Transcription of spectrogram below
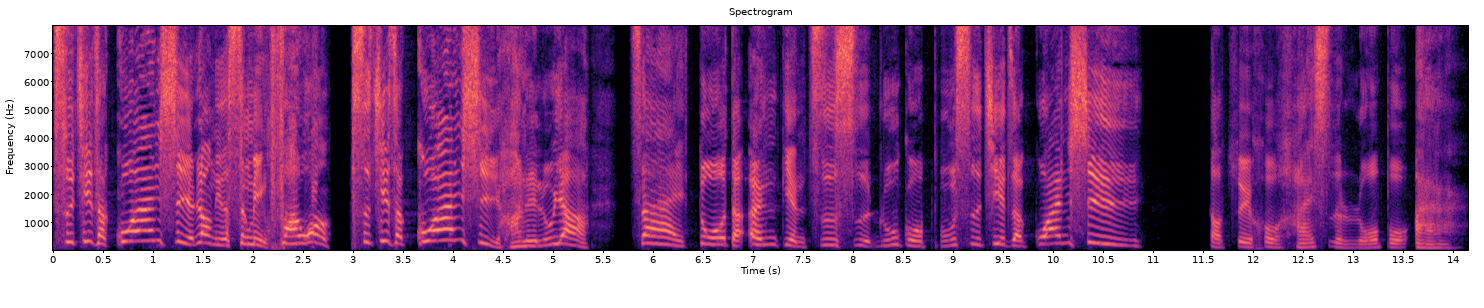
是借着关系让你的生命发旺，是借着关系。哈利路亚！再多的恩典知识，如果不是借着关系，到最后还是萝卜安。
